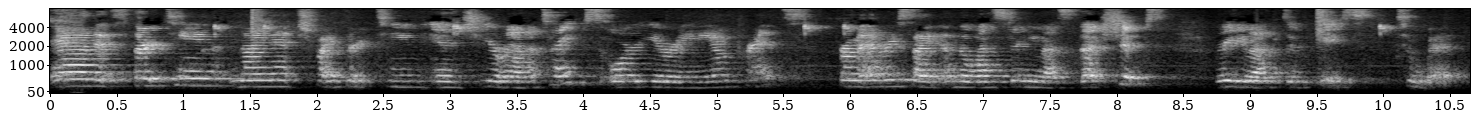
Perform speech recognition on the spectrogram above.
And it's 13 9-inch by 13-inch uranotypes, or uranium prints, from every site in the western U.S. that ships radioactive waste to WIPP.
